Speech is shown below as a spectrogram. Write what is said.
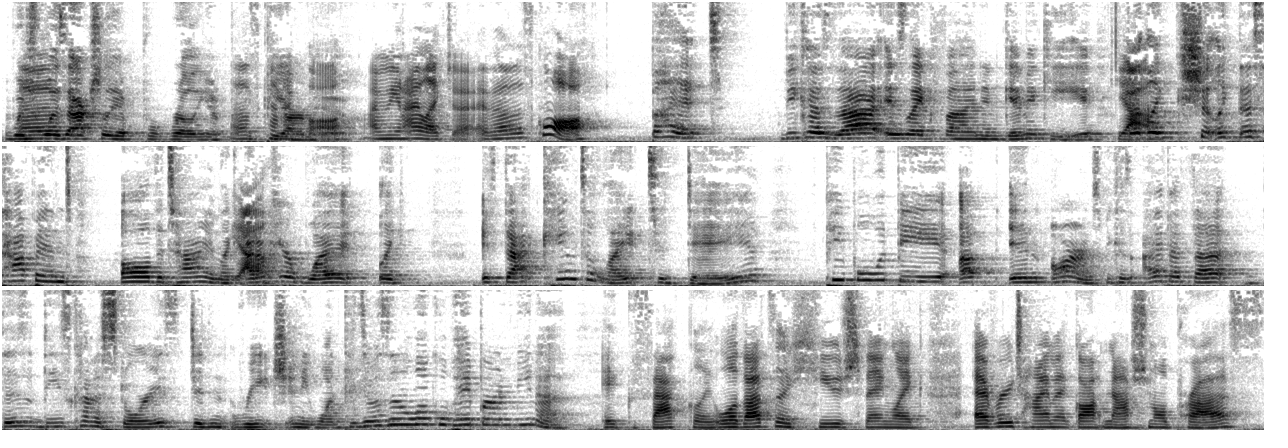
which That was actually a brilliant That was PR cool. move. I mean, I liked it. That was cool. But because that is like fun and gimmicky. Yeah. But like shit like this happened all the time. Like I don't care what like if that came to light today, people would be up in arms because I bet that this, these kind of stories didn't reach anyone because it was in a local paper in Mena. Exactly. Well, that's a huge thing. Like every time it got national press,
